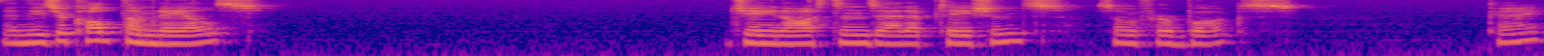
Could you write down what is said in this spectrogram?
And these are called thumbnails. Jane Austen's adaptations, some of her books. Okay?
